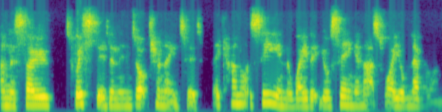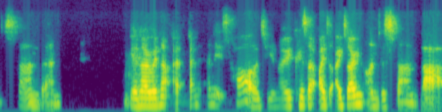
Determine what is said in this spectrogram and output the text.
and are so twisted and indoctrinated, they cannot see in the way that you're seeing. And that's why you'll never understand them. You know and and, and it's hard you know because I, I don't understand that.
